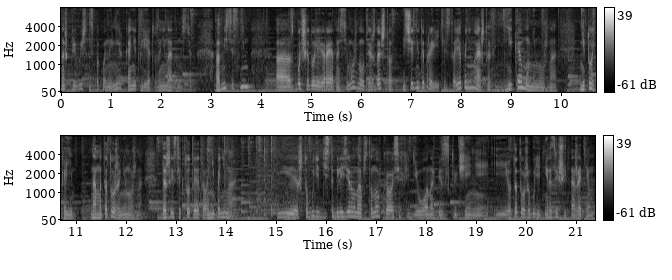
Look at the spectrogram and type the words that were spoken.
наш привычный спокойный мир канет лету за ненадобностью. А вместе с ним, а, с большей долей вероятности, можно утверждать, что исчезнет и правительство. Я понимаю, что это никому не нужно, не только им. Нам это тоже не нужно, даже если кто-то этого не понимает. И что будет дестабилизирована обстановка во всех регионах без исключения. И вот это уже будет не разрешить нажатием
